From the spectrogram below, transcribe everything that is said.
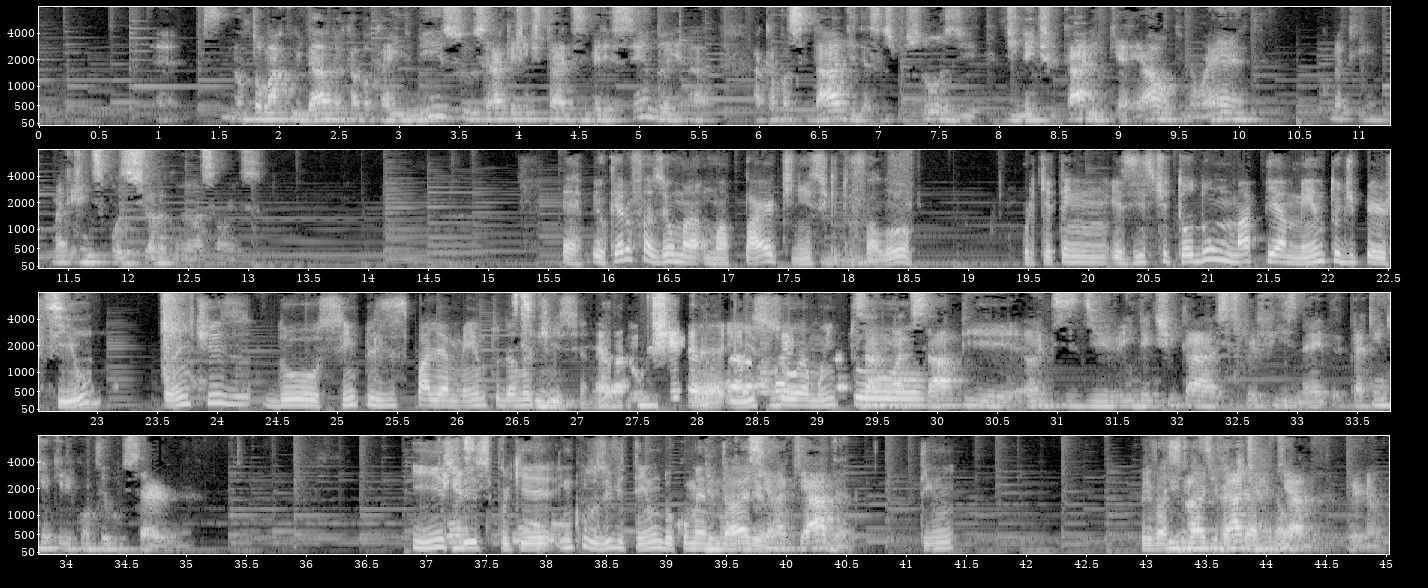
não tomar cuidado acaba caindo nisso? Será que a gente está desmerecendo a, a, capacidade dessas pessoas de, de identificarem o que é real, o que não é? Como é que, como é que a gente se posiciona com relação a isso? É, eu quero fazer uma, uma parte nisso que tu uhum. falou, porque tem existe todo um mapeamento de perfil Sim antes do simples espalhamento da notícia. Sim, né? Ela não chega. É, ela isso é muito. no WhatsApp antes de identificar esses perfis, né? Para quem que aquele conteúdo serve, né? Isso, isso, porque inclusive tem um documentário. Democracia hackeada? Tem um. Privacidade, Privacidade hackeada, hackeada não? perdão.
